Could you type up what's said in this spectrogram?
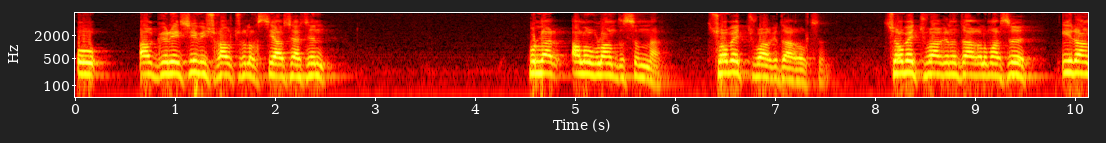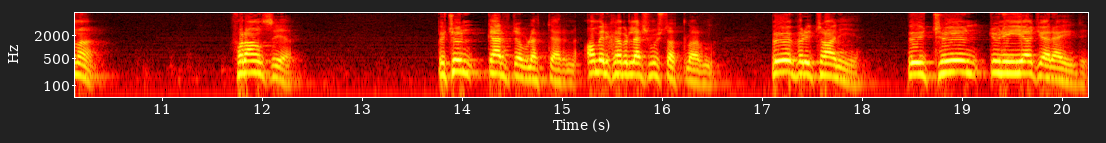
o agresiv işğalçılıq siyasətin bunlar alovlandısınlar. Sovet İttifaqı dağılsın. Sovet İttifaqının dağılması İrana, Fransaya, bütün qərb dövlətlərini, Amerika Birləşmiş Ştatlarını, Böyük Britaniyaya, bütün dünya gərəyidir.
